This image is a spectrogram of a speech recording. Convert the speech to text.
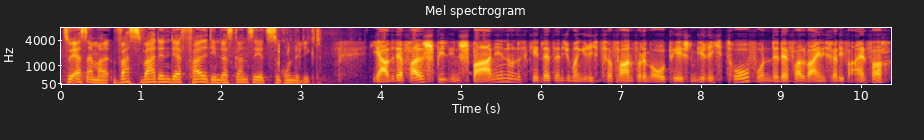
Zuerst einmal, was war denn der Fall, dem das Ganze jetzt zugrunde liegt? Ja, also der Fall spielt in Spanien und es geht letztendlich um ein Gerichtsverfahren vor dem Europäischen Gerichtshof und der Fall war eigentlich relativ einfach.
